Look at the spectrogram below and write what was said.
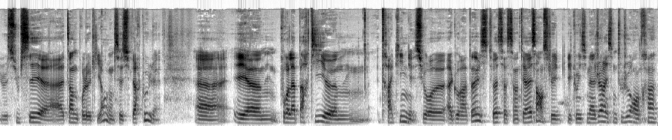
le succès à atteindre pour le client. Donc, c'est super cool. et pour la partie tracking sur Agora Pulse, tu vois, ça c'est intéressant parce que les, les community managers, ils sont toujours en train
